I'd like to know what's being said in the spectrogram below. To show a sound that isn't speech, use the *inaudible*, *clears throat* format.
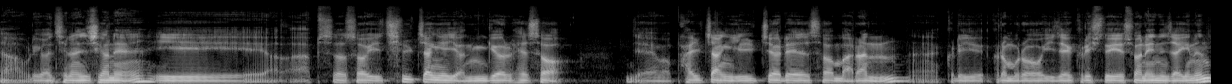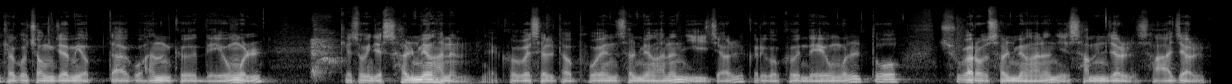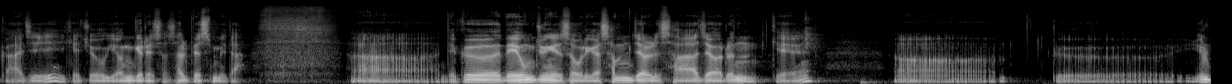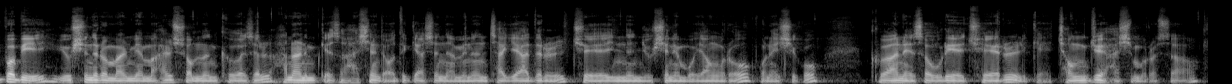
자, 우리가 지난 시간에 이 앞서서 이 7장에 연결해서 이제 뭐 8장 1절에서 말한 그리 그러므로 이제 그리스도 예수 안에 있는 자에게는 결국 정점이 없다고 한 그 내용을 계속 이제 설명하는 그것을 더 부연 설명하는 2절 그리고 그 내용을 또 추가로 설명하는 이 3절, 4절까지 이렇게 쭉 연결해서 살폈습니다. 아, 근데 그 내용 중에서 우리가 3절, 4절은 이게 어, 그 율법이 육신으로 말미암아 할 수 없는 그것을 하나님께서 하시는데 어떻게 하셨냐면은 자기 아들을 죄에 있는 육신의 모양으로 보내시고 그 안에서 우리의 죄를 이렇게 정죄하심으로써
